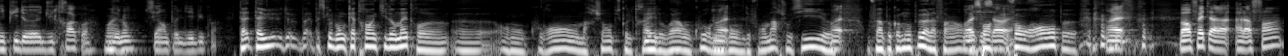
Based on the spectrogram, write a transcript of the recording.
et puis d'ultra, quoi, Ouais. de long. C'est un peu le début, quoi. T'as- t'as eu, bah, parce que bon, 80 km en courant, en marchant, puisque le trail, Mm. voilà, on court, mais Ouais. bon, des fois on marche aussi. euh. On fait un peu comme on peut à la fin. hein. Des fois- ça, Des ouais. fois on rampe. euh, Ouais. bah, en fait, à la, à la fin,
